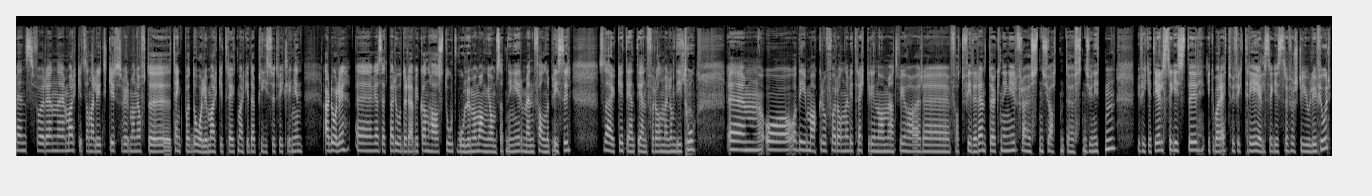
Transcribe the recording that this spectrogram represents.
Mens for en eh, markedsanalytiker så vil man jo ofte tenke på et dårlig marked, tregt marked, der prisutviklingen er dårlig. Eh, vi har sett perioder der vi kan ha stort volum og mange omsetninger, men fallende priser. Så det er jo ikke et én-til-én-forhold mellom de to. Um, og, og de makroforholdene vi trekker inn nå med at vi har uh, fått fire renteøkninger fra høsten 2018 til høsten 2019. Vi fikk et gjeldsregister, ikke bare ett, vi fikk tre gjeldsregistre 1. juli i fjor.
